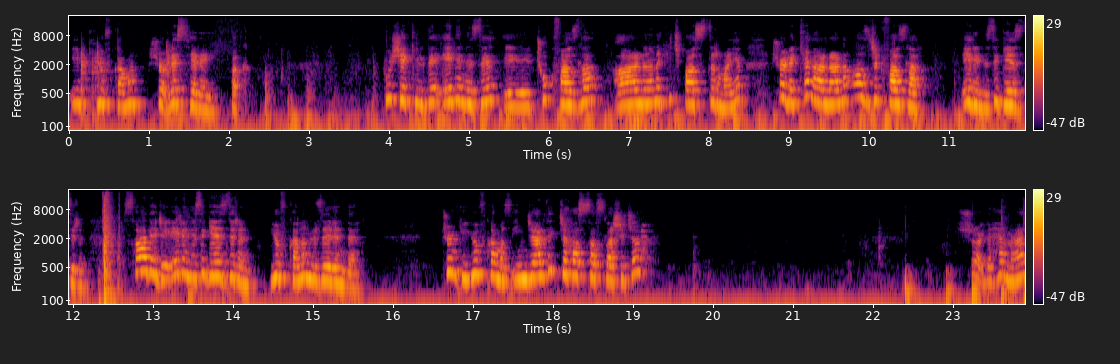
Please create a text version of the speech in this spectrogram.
ilk yufkamı şöyle sereyim. Bakın. Bu şekilde elinizi e, çok fazla ağırlığını hiç bastırmayın. Şöyle kenarlarına azıcık fazla elinizi gezdirin. Sadece elinizi gezdirin yufkanın üzerinde. Çünkü yufkamız inceldikçe hassaslaşacak. Şöyle hemen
